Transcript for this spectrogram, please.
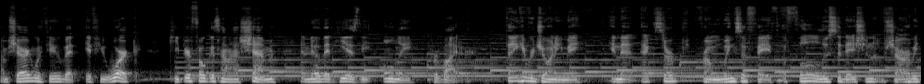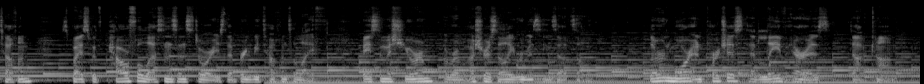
I'm sharing with you that if you work, keep your focus on Hashem and know that He is the only provider. Thank you for joining me in that excerpt from Wings of Faith, a full elucidation of Shar Bitachon, spiced with powerful lessons and stories that bring Bitachon to life, based on the Shiurim of Rav Usher Zelig Rubenstein Zatzal. Learn more and purchase at laveerez.com.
